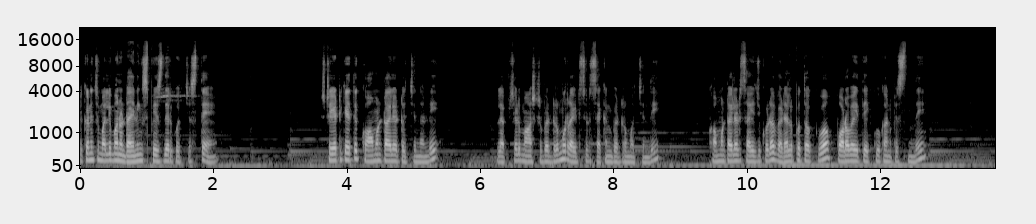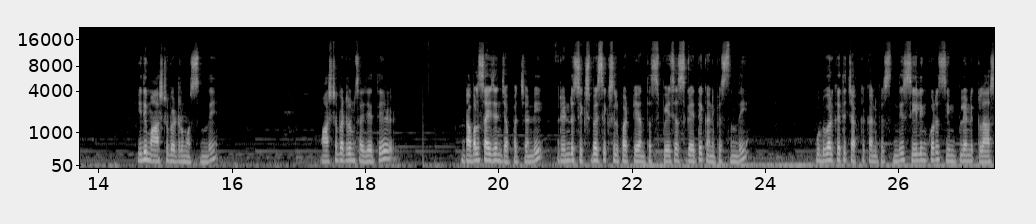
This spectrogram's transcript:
ఇక్కడ నుంచి మళ్ళీ మనం డైనింగ్ స్పేస్ దగ్గరికి వచ్చేస్తే స్టేట్కి అయితే కామన్ టాయిలెట్ వచ్చిందండి. Left side master bedroom right side second bedroom వచ్చింది. కామన్ టాయిలెట్ సైజు కూడా వెడల్పు తక్కువ పొడవు అయితే ఎక్కువ కనిపిస్తుంది. ఇది మాస్టర్ బెడ్రూమ్ వస్తుంది. మాస్టర్ బెడ్రూమ్ సైజ్ అయితే డబల్ సైజ్ అని చెప్పొచ్చండి. రెండు సిక్స్ బై సిక్స్లు పట్టి అంత స్పేసెస్గా అయితే కనిపిస్తుంది. వుడ్ వర్క్ అయితే చక్కగా కనిపిస్తుంది. సీలింగ్ కూడా simple and class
